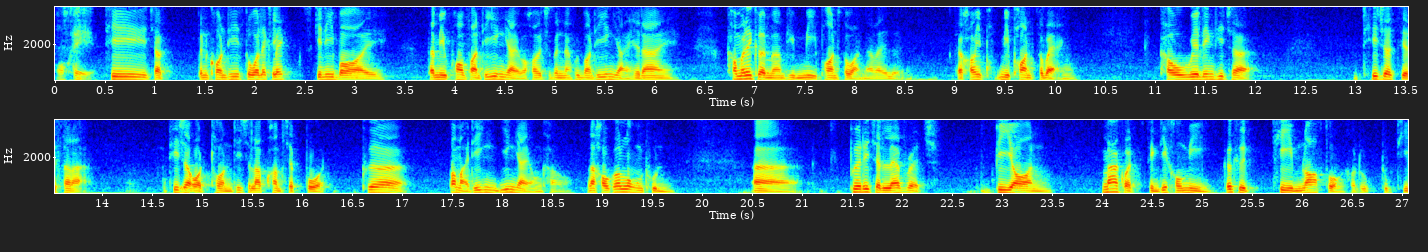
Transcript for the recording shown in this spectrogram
โอเค ที่จาก เป็นคนที่ตัวเล็กๆ skinny boy แต่มีความฝันที่ยิ่งใหญ่ว่าเขาจะเป็นนักฟุตบอลที่ยิ่งใหญ่ให้ได้ เขาไม่ได้เกิดมามีพรสวรรค์อะไรเลย แต่เขามีมีพรแสวง เขา willing ที่จะที่จะเสียสละ ที่จะอดทนที่จะรับความเจ็บปวด เพื่อเป้าหมายที่ยิ่งใหญ่ของเขา แล้วเขาก็ลงทุนเพื่อที่จะ leverage beyond มากกว่าสิ่งที่เขามี ก็คือทีมรอบตัวของเขาทุกทุกที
